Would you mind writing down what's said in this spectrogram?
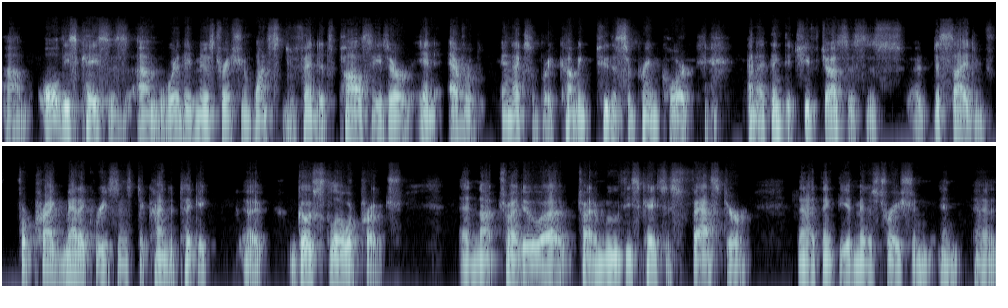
Um, all these cases um, where the administration wants to defend its policies are inexorably coming to the Supreme Court and I think the Chief Justice has uh, decided, for pragmatic reasons, to kind of take a, a go slow approach and not try to uh, try to move these cases faster than I think the administration and uh,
